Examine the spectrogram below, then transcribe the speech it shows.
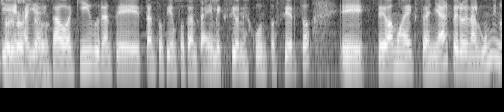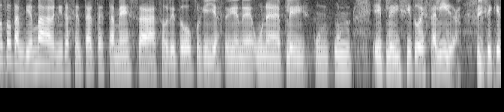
que hayas estado aquí durante tanto tiempo, tantas elecciones juntos, ¿cierto? Eh, te vamos a extrañar, pero en algún minuto también vas a venir a sentarte a esta mesa, sobre todo porque ya se viene una un, eh, plebiscito de salida. Así que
